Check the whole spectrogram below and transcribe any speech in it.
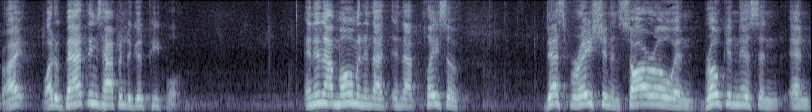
Right? Why do bad things happen to good people? And in that moment, in that, in that place of desperation and sorrow and brokenness, and, and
